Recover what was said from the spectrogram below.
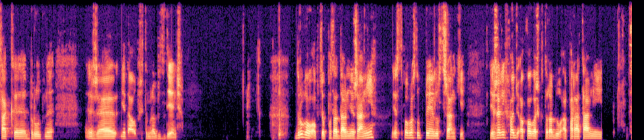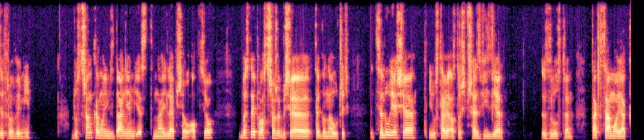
tak brudny, że nie dałoby się tym robić zdjęć. Drugą opcją poza dalmierzami jest po prostu kupienie lustrzanki. Jeżeli chodzi o kogoś, kto robił aparatami cyfrowymi, Lustrzanka moim zdaniem jest najlepszą opcją, bo jest najprostsza, żeby się tego nauczyć. Celuje się i ustawia ostrość przez wizjer z lustrem, tak samo jak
